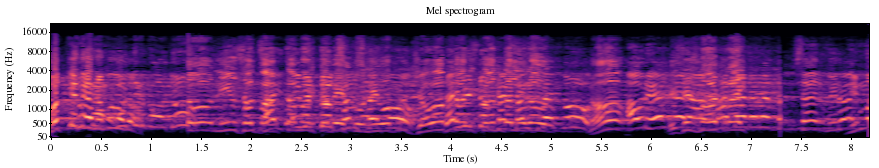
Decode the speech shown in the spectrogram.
ಗೊತ್ತಿದೆ ನಮಗೂ ನೀವು ಸ್ವಲ್ಪ ಅರ್ಥ ಮಾಡ್ಕೋಬೇಕು. ನೀವು ಜವಾಬ್ದಾರಿ ಸರ್ ನಿಮ್ಮ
